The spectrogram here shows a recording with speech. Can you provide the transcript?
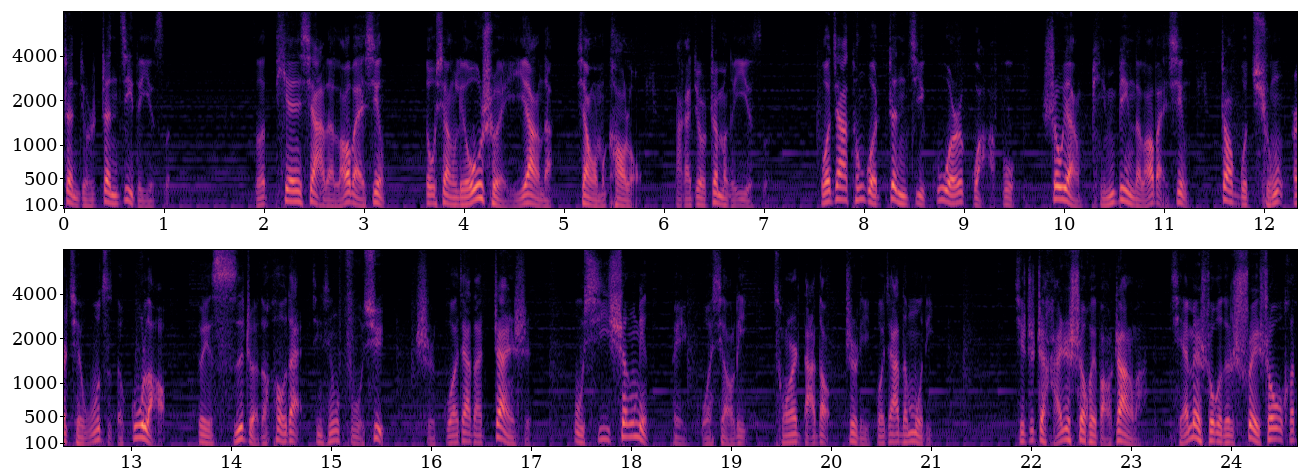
赈就是赈济的意思。则天下的老百姓都像流水一样的向我们靠拢，大概就是这么个意思。国家通过赈济孤儿寡妇、收养贫病的老百姓、照顾穷而且无子的孤老，对死者的后代进行抚恤，使国家的战士。不惜生命为国效力，从而达到治理国家的目的。其实这还是社会保障了。前面说过的是税收和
